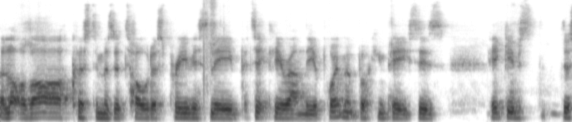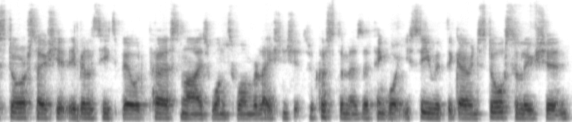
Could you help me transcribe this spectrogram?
a lot of our customers have told us previously, particularly around the appointment booking piece. Is it gives the store associate the ability to build personalized one-to-one relationships with customers. I think what you see with the Go Instore solution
